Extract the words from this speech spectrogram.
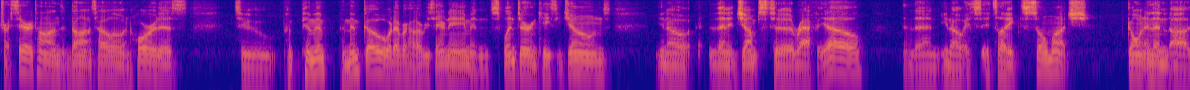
triceratons and donatello and horridus to P- Pimim- pimimco or whatever however you say her name and splinter and casey jones you know then it jumps to raphael and then you know it's it's like so much going and then uh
